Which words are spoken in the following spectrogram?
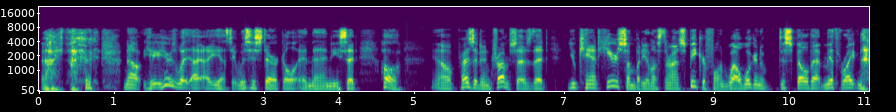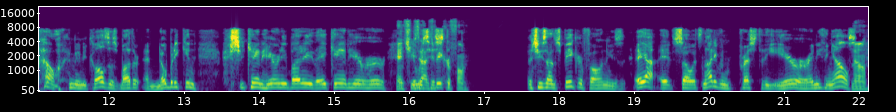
now here's what I, yes it was hysterical and then he said oh you know, President Trump says that you can't hear somebody unless they're on speakerphone. Well, we're going to dispel that myth right now. And then he calls his mother, and nobody can, she can't hear anybody. They can't hear her. And she's on speakerphone. And she's on speakerphone. He's, yeah. It, so it's not even pressed to the ear or anything else. No.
